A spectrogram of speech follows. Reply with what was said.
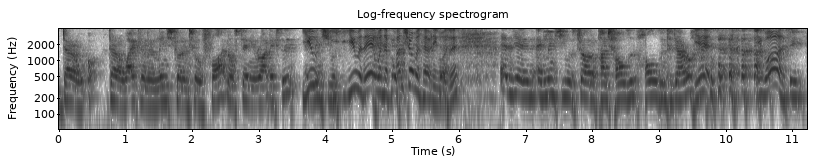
Darryl Darryl Wakelin and Lynch got into a fight, and I was standing right next to him. You was, you were there when the punch on was happening, was it? and yeah, and, and Lynchy was trying to punch holes holes into Darryl. Yes, he was. he,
